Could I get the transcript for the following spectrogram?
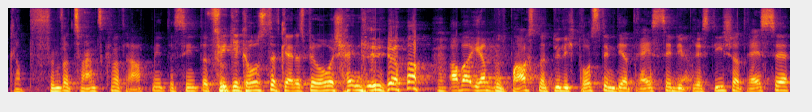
ich glaube, 25 Quadratmeter sind dazu. Viel gekostet, kleines Büro wahrscheinlich. Ja, aber ja, du brauchst natürlich trotzdem die Adresse, die ja. Prestige-Adresse,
